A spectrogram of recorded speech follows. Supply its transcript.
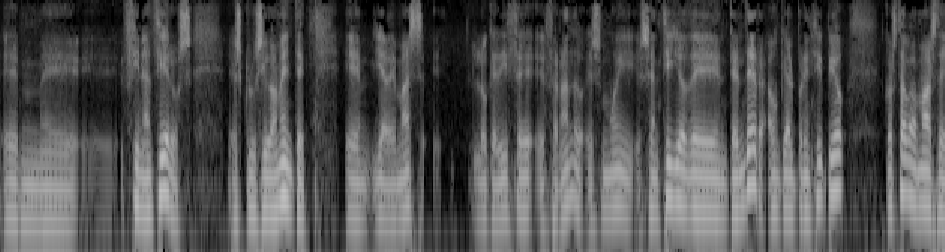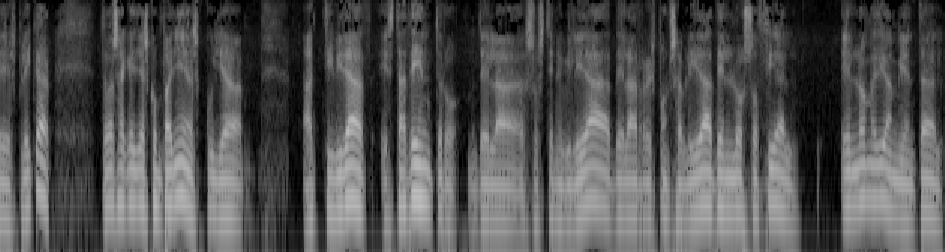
em, financieros exclusivamente. Em, y además, lo que dice Fernando es muy sencillo de entender, aunque al principio costaba más de explicar. Todas aquellas compañías cuya actividad está dentro de la sostenibilidad, de la responsabilidad en lo social, en lo medioambiental,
